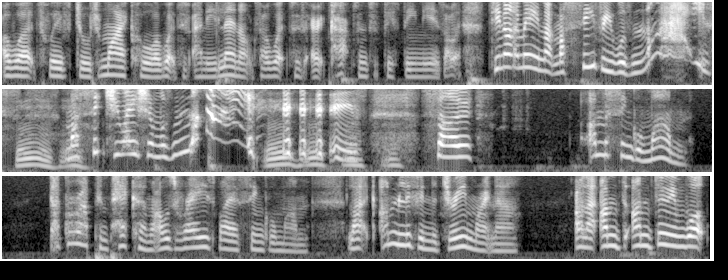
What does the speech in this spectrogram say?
I worked with George Michael, I worked with Annie Lennox, I worked with Eric Clapton for 15 years. I, do you know what I mean? Like, my CV was nice, mm-hmm. my situation was nice. Mm-hmm. Mm-hmm. So, I'm a single mum. I grew up in Peckham. I was raised by a single mum. Like I'm living the dream right now. I like I'm I'm doing what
